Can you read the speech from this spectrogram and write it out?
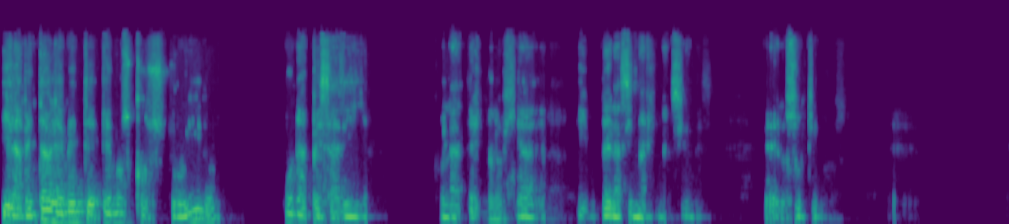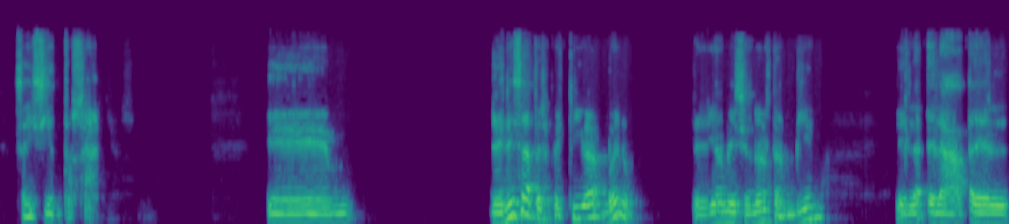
Y lamentablemente hemos construido una pesadilla con la tecnología de, las imaginaciones de los últimos 600 eh, años. Em, en esa perspectiva, bueno, quería mencionar también el,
